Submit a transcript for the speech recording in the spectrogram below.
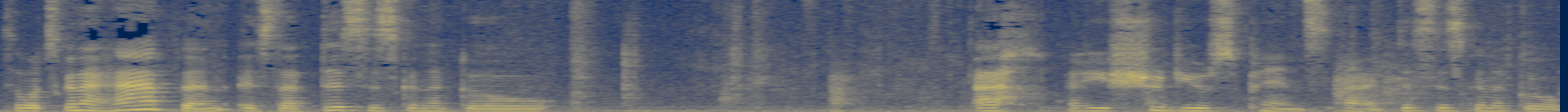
So what's gonna happen is that this is gonna go ah you should use pins. Alright this is gonna go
